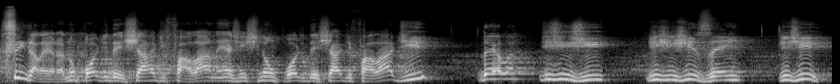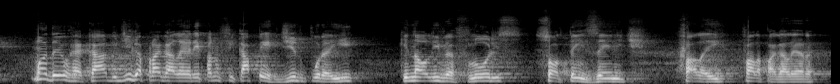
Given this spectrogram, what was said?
Sim, galera, não pode deixar de falar, né? A gente não pode deixar de falar de dela, de Gigi, de Gigi Zen. Gigi, mandei o recado, diga pra galera aí para não ficar perdido por aí, que na Olivia Flores só tem Zenit. Fala aí, fala pra galera.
